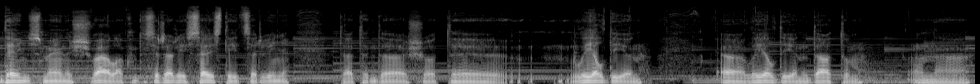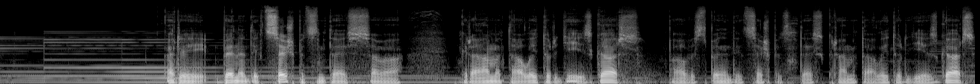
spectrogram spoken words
deviņus mēnešus vēlāk, un tas ir arī saistīts ar viņa tātad šo te lieldienu, lieldienu datumu, un arī Benedikts 16. savā grāmatā liturģijas gars, pāvests Benedikts 16. grāmatā liturģijas gars,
